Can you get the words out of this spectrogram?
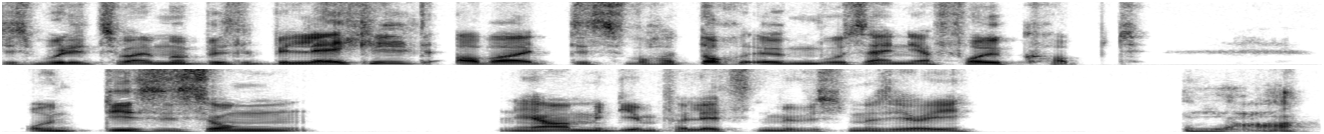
das wurde zwar immer ein bisschen belächelt, aber das hat doch irgendwo seinen Erfolg gehabt. Und die Saison, ja, mit ihrem Verletzten, wir wissen es ja eh. Ja,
